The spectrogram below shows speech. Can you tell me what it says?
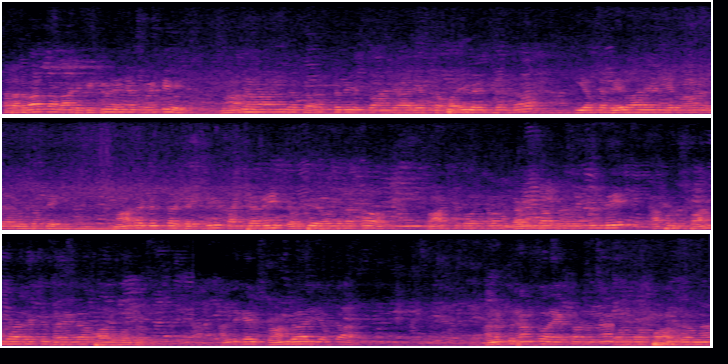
తర్వాత వారి శిష్యుడైనటువంటి మాధవానంద సరస్వతి స్వామి గారి యొక్క పర్యవేక్షణగా ఈ యొక్క దేవాలయ నిర్వహణ జరుగుతుంది. మాధశుద్ధ శక్తి పంచమి తొమ్మిది రోజులతో వార్షికోత్సవం ఘనంగా జరుగుతుంది. అప్పుడు స్వామివారికి స్వయంగా పాల్గొంటారు. అందుకే స్వామివారి యొక్క అనుగ్రహంతో ఎక్కడున్నా కొంత పాల్గొన్నా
